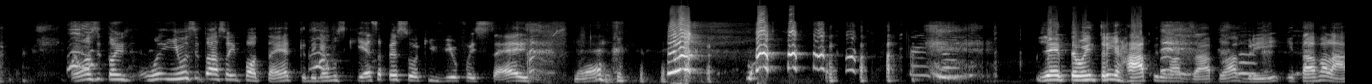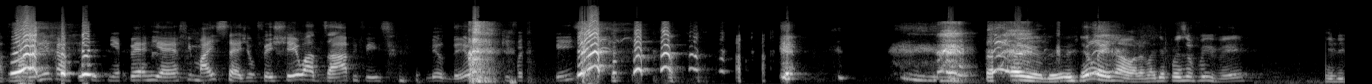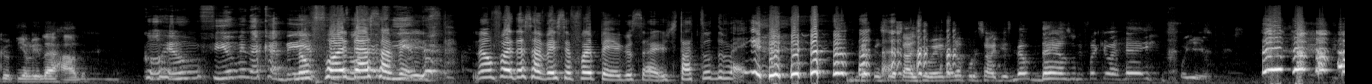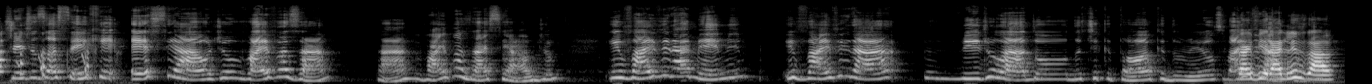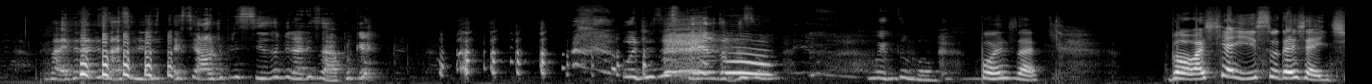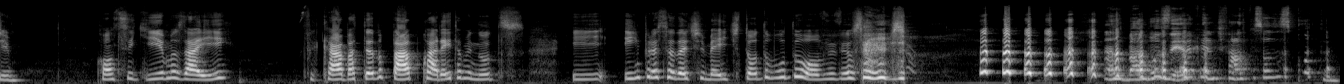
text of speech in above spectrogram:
É uma situa em uma situação hipotética, digamos que essa pessoa que viu foi Sérgio, né? Gente, eu entrei rápido no WhatsApp, eu abri e tava lá. Na minha cabeça tinha PRF mais Sérgio. Eu fechei o WhatsApp e fiz, meu Deus, o que foi que eu fiz? Ai, meu Deus. Eu leio na hora, mas depois eu fui ver e vi que eu tinha lido errado. Correu um filme na cabeça. Não foi dessa vez. Não foi dessa vez que você foi pego, Sérgio. Tá tudo bem. A pessoa se ajoelha, olha pro céu e diz: Meu Deus, onde foi que eu errei? Fui eu. Gente, eu só sei que esse áudio vai vazar, tá? Vai vazar esse áudio. E vai virar meme. E vai virar vídeo lá do, do TikTok, do Reels. Vai, Vai virar. viralizar. Vai viralizar esse vídeo. Esse áudio precisa viralizar, porque. o desespero da pessoa. Muito bom. Pois é. Bom, acho que é isso, né, gente? Conseguimos aí ficar batendo papo 40 minutos. E impressionantemente todo mundo ouve, viu, Sérgio? As baboseiras que a gente fala, as pessoas escutam.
